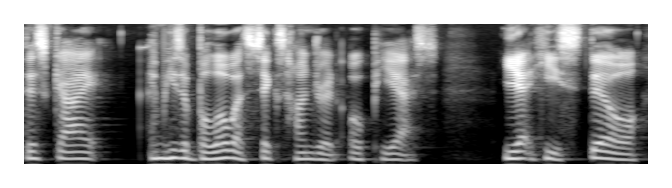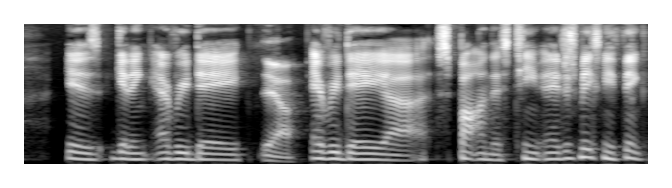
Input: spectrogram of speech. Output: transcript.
This guy, I mean, he's a below a 600 OPS, yet he still is getting everyday Yeah. everyday uh, spot on this team, and it just makes me think.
